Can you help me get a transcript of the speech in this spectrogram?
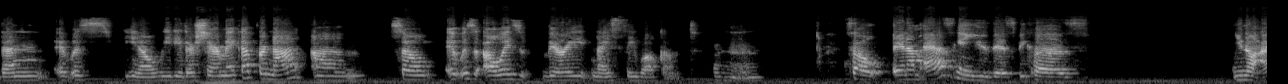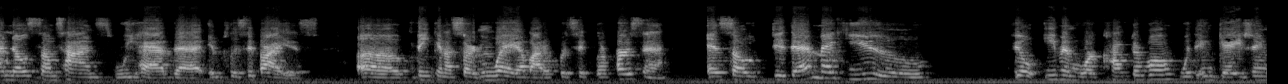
then it was you know we'd either share makeup or not. Um, so it was always very nicely welcomed. Mm-hmm. So, and I'm asking you this because you know I know sometimes we have that implicit bias of thinking a certain way about a particular person, and so did that make you? Feel even more comfortable with engaging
